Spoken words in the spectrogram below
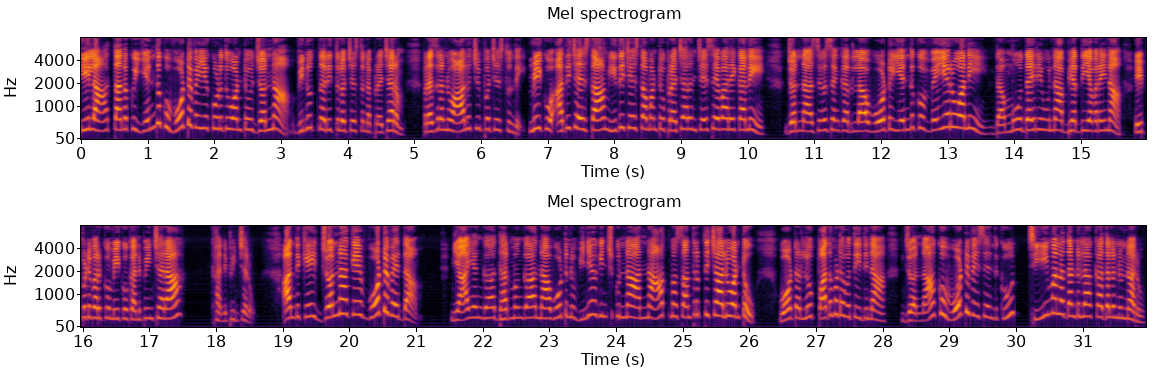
ఇలా తనకు ఎందుకు ఓటు వేయకూడదు అంటూ జొన్న వినూత్న రీతిలో చేస్తున్న ప్రచారం ప్రజలను ఆలోచింపచేస్తుంది. మీకు అది చేస్తాం ఇది చేస్తామంటూ ప్రచారం చేసేవారే కాని జొన్న శివశంకర్లా ఓటు ఎందుకు వెయ్యరు అని దమ్ము ధైర్యం ఉన్న అభ్యర్థి ఎవరైనా ఇప్పటి వరకు మీకు కనిపించారా? కనిపించరు. అందుకే జొన్నాకే ఓటు వేద్దాం. న్యాయంగా ధర్మంగా నా ఓటును వినియోగించుకున్నా అన్న ఆత్మ సంతృప్తి చాలు అంటూ ఓటర్లు పదమూడవ తేదీన జొన్నాకు ఓటు వేసేందుకు చీమల దండులా కదలనున్నారు.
